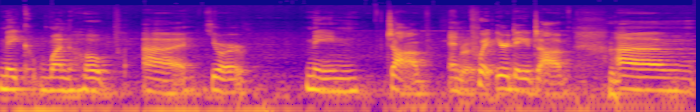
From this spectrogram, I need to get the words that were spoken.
make one hope uh, your main job and right. quit your day job. Um,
